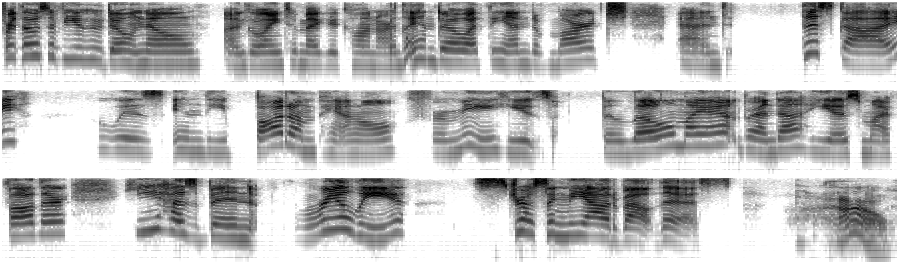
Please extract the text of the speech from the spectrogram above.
For those of you who don't know, I'm going to MegaCon Orlando at the end of March, and this guy, who is in the bottom panel for me, he's below my Aunt Brenda. He is my father. He has been really stressing me out about this. How? Oh.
